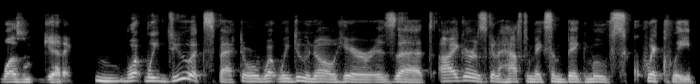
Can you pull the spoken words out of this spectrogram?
wasn't getting? What we do expect or what we do know here is that Iger is going to have to make some big moves quickly.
